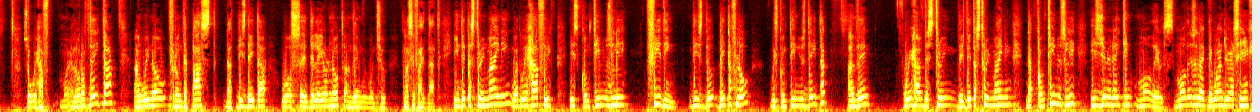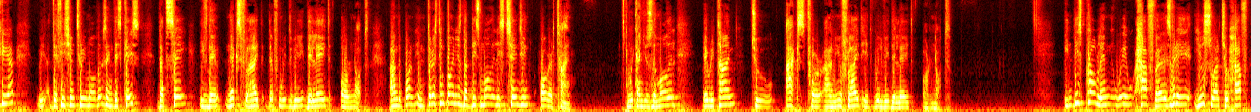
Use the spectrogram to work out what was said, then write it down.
So we have a lot of data, and we know from the past that this data was uh, delayed or not, and then we want to classify that. In data stream mining, what we have is, is continuously feeding this data flow with continuous data, and then we have the string, the data stream mining that continuously is generating models. Models like the one you are seeing here, decision tree models in this case, that say if the next flight would be delayed or not. And the point, interesting point is that this model is changing over time. We can use the model every time to ask for a new flight, it will be delayed or not. In this problem, we have, uh, it's very usual to have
